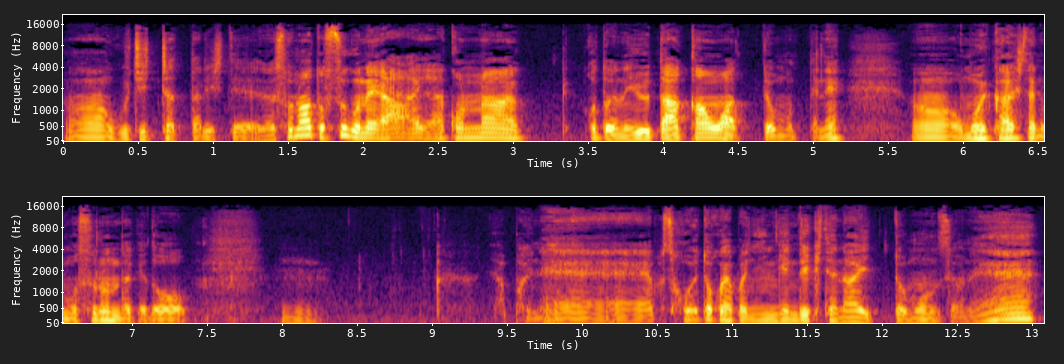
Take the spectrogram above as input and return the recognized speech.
うん、愚痴っちゃったりして、その後すぐね、ああ、いや、こんなことね、言うたらあかんわって思ってね、うん、思い返したりもするんだけど、うん。やっぱりね、そういうとこやっぱり人間できてないって思うんですよね。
